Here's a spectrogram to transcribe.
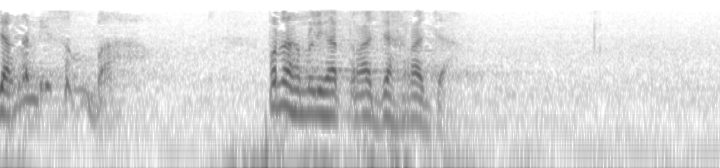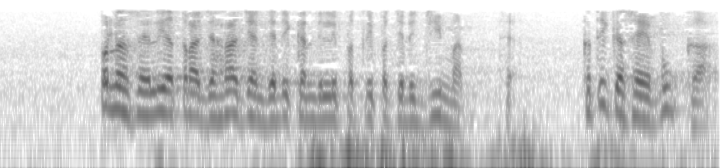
Jangan disembah. Pernah melihat raja-raja. Pernah saya lihat raja-raja yang jadikan dilipat-lipat jadi jimat. Ketika saya buka,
